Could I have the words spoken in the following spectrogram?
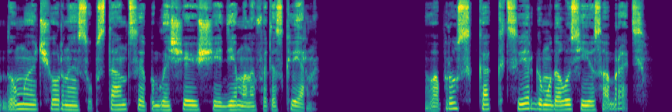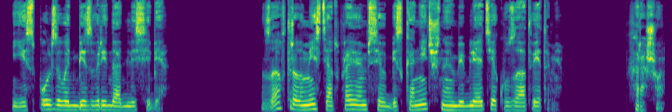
Думаю, черная субстанция, поглощающая демонов, это скверно. Вопрос, как к цвергам удалось ее собрать и использовать без вреда для себя. Завтра вместе отправимся в бесконечную библиотеку за ответами. Хорошо.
